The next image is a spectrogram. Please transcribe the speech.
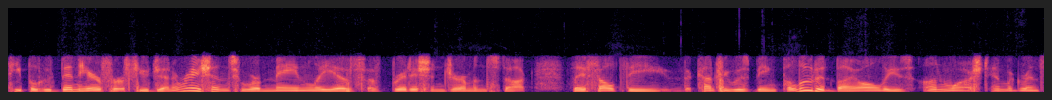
people who'd been here for a few generations, who were mainly of, of British and German stock. They felt the the country was being polluted by all these unwashed immigrants,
